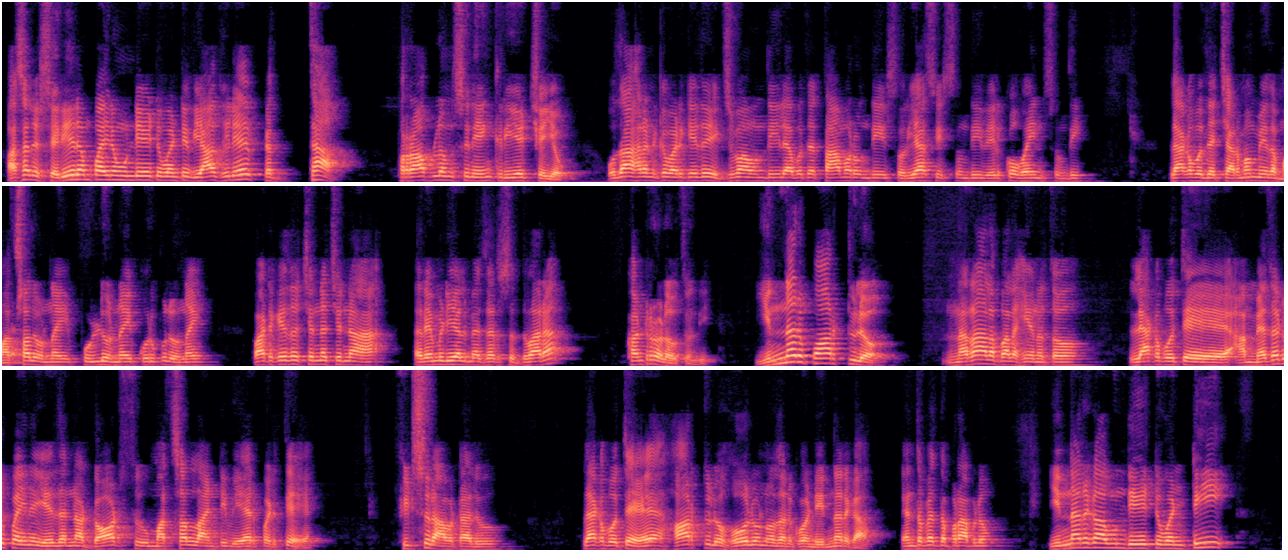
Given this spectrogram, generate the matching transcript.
అసలు శరీరం పైన ఉండేటువంటి వ్యాధులే పెద్ద ప్రాబ్లమ్స్ని ఏం క్రియేట్ చేయవు ఉదాహరణకి వాడికి ఏదో ఎగ్జిమా ఉంది లేకపోతే తామర ఉంది సొరియాసిస్ ఉంది వెర్కోవైన్స్ ఉంది లేకపోతే చర్మం మీద మచ్చలు ఉన్నాయి పుళ్ళు ఉన్నాయి కురుపులు ఉన్నాయి వాటికి ఏదో చిన్న చిన్న రెమిడియల్ మెజర్స్ ద్వారా కంట్రోల్ అవుతుంది. ఇన్నర్ పార్టులో నరాల బలహీనతో లేకపోతే ఆ మెదడు పైన ఏదన్నా డాట్స్ మచ్చల్ లాంటివి ఏర్పడితే ఫిట్స్ రావటాలు లేకపోతే హార్ట్లో హోల్ ఉన్నదనుకోండి ఇన్నర్గా. ఎంత పెద్ద ప్రాబ్లం? ఇన్నర్గా ఉండేటువంటి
